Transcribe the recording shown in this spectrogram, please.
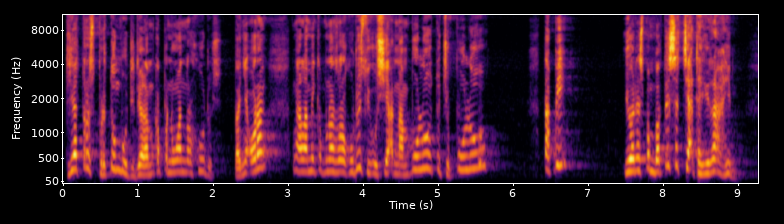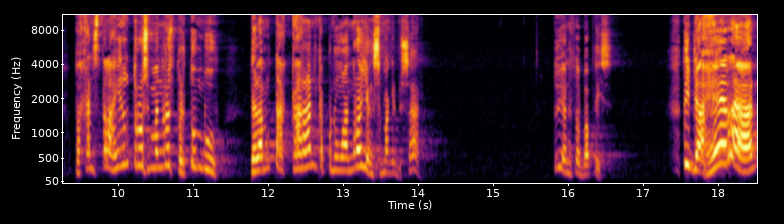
dia terus bertumbuh di dalam kepenuhan roh kudus. Banyak orang mengalami kepenuhan roh kudus di usia 60, 70. Tapi Yohanes Pembaptis sejak dari rahim. Bahkan setelah itu terus menerus bertumbuh. Dalam takaran kepenuhan roh yang semakin besar. Itu Yohanes Pembaptis. Tidak heran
